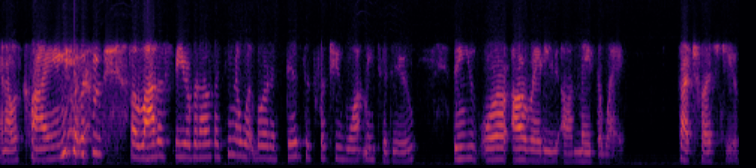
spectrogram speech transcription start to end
and I was crying. it was a lot of fear. But I was like, you know what, Lord, if this is what you want me to do, then you've already uh, made the way. So I trust you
